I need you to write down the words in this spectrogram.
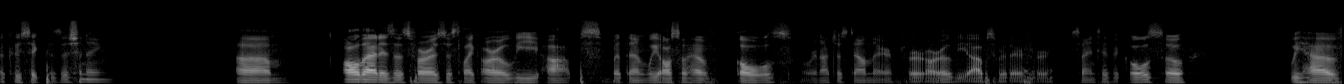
acoustic positioning. Um, all that is as far as just like ROV ops, but then we also have goals. Not just down there for ROV ops, we're there for scientific goals. So we have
